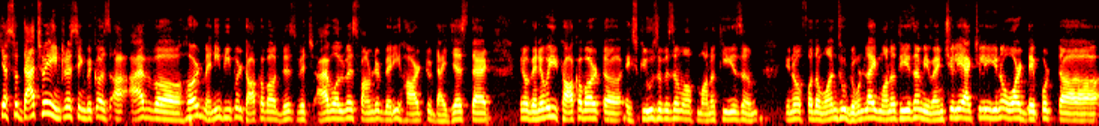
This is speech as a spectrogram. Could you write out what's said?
Yeah, so that's very interesting because I, I've uh, heard many people talk about this, which I've always found it very hard to digest. That you know, whenever you talk about uh, exclusivism of monotheism, you know, for the ones who don't like monotheism, eventually, actually, you know what, they put uh,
